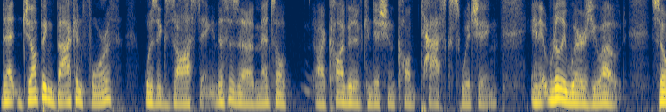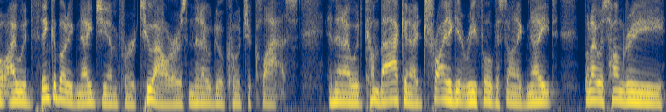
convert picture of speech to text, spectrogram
that jumping back and forth was exhausting. This is a mental cognitive condition called task switching, and it really wears you out. So I would think about Ignite Gym for two hours, and then I would go coach a class, and then I would come back and I'd try to get refocused on Ignite, but I was hungry,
